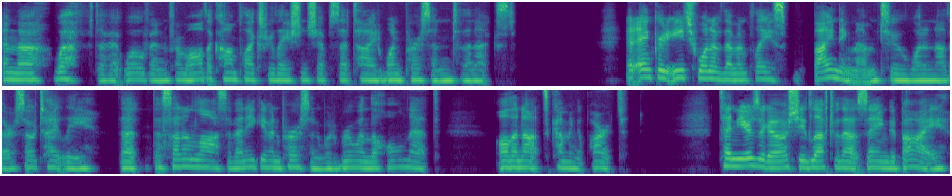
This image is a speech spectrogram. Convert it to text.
and the weft of it woven from all the complex relationships that tied one person to the next. It anchored each one of them in place, binding them to one another so tightly that the sudden loss of any given person would ruin the whole net, all the knots coming apart. Ten years ago, she'd left without saying goodbye,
